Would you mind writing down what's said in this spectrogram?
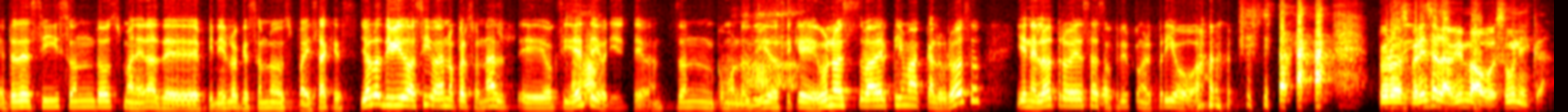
Entonces sí, son dos maneras de definir lo que son los paisajes. Yo los divido así, ¿va? No personal, eh, occidente y oriente, ¿va? Son como los divido. Así que uno es, va a haber clima caluroso y en el otro es a sufrir con el frío, ¿va? Pero la experiencia es la misma, vos, única.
